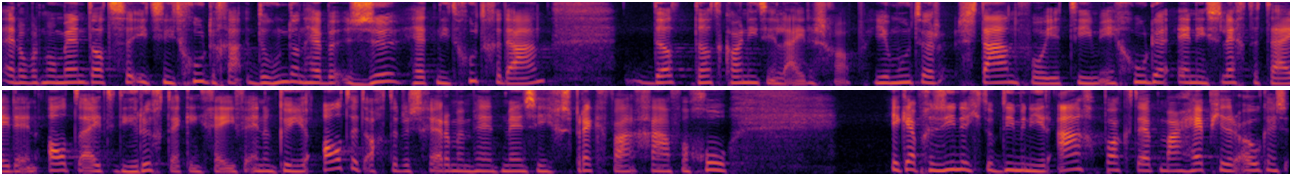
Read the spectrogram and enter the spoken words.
En op het moment dat ze iets niet goed doen, dan hebben ze het niet goed gedaan. Dat, dat kan niet in leiderschap. Je moet er staan voor je team in goede en in slechte tijden. En altijd die rugdekking geven. En dan kun je altijd achter de schermen met mensen in gesprek gaan van goh ik heb gezien dat je het op die manier aangepakt hebt, maar heb je er ook eens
